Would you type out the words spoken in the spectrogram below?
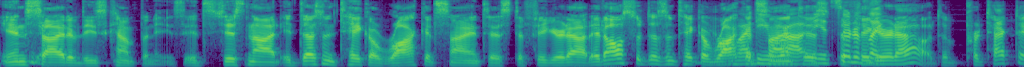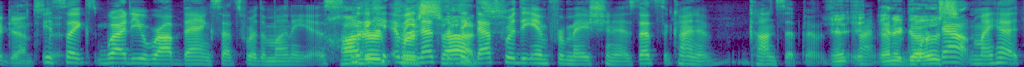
inside of these companies. It's just not, it doesn't take a rocket scientist to figure it out. It also doesn't take a rocket you rob- scientist to figure like- it out, to protect against It's it. like, why do you rob banks? That's where the money is. Hundred Like, I mean, that's the thing. That's where the information is. That's the kind of concept I was And- trying and to it goes- work out in my head.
